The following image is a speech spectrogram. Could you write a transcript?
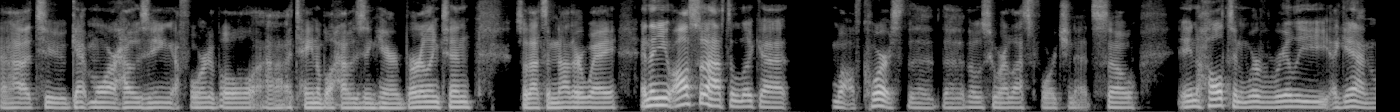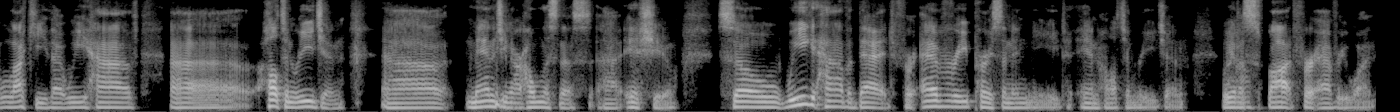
uh, to get more housing, affordable, uh, attainable housing here in Burlington? So that's another way. And then you also have to look at well, of course, the the those who are less fortunate. So in Halton, we're really again lucky that we have uh, Halton Region uh, managing our homelessness uh, issue. So we have a bed for every person in need in Halton Region. We have a spot for everyone.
